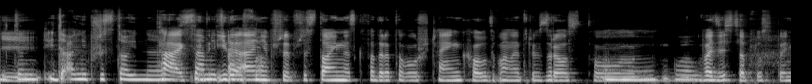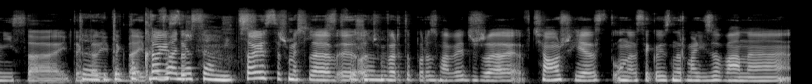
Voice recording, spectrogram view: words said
Czyli ten idealnie przystojny Tak, samiec ide- idealnie przy, przystojny, z kwadratową szczęką, 2 metry wzrostu, Mhm, wow. 20 plus penisa i tak, Tak, dalej, i do tak dalej. To jest też samic. to jest też, myślę, y, o czym Stworzone. warto porozmawiać, że wciąż jest u nas jakoś znormalizowane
